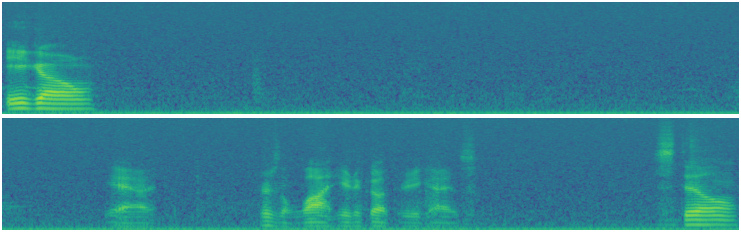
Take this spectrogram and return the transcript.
Ego. Yeah, there's a lot here to go through, you guys. Still,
